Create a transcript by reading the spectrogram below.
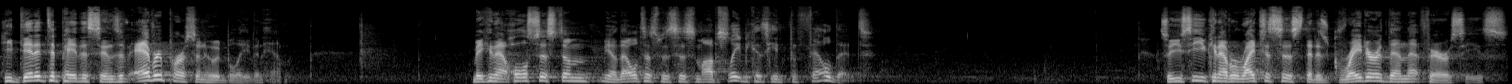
he did it to pay the sins of every person who would believe in him. Making that whole system, you know, that Old Testament system obsolete because he had fulfilled it. So you see, you can have a righteousness that is greater than that Pharisees,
